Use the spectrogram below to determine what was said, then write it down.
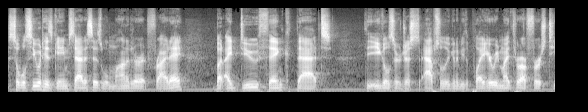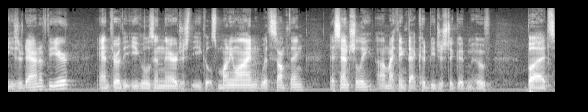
so we'll see what his game status is. We'll monitor it Friday. But I do think that the Eagles are just absolutely going to be the play here. We might throw our first teaser down of the year and throw the Eagles in there, just the Eagles money line with something, essentially. Um, I think that could be just a good move. But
